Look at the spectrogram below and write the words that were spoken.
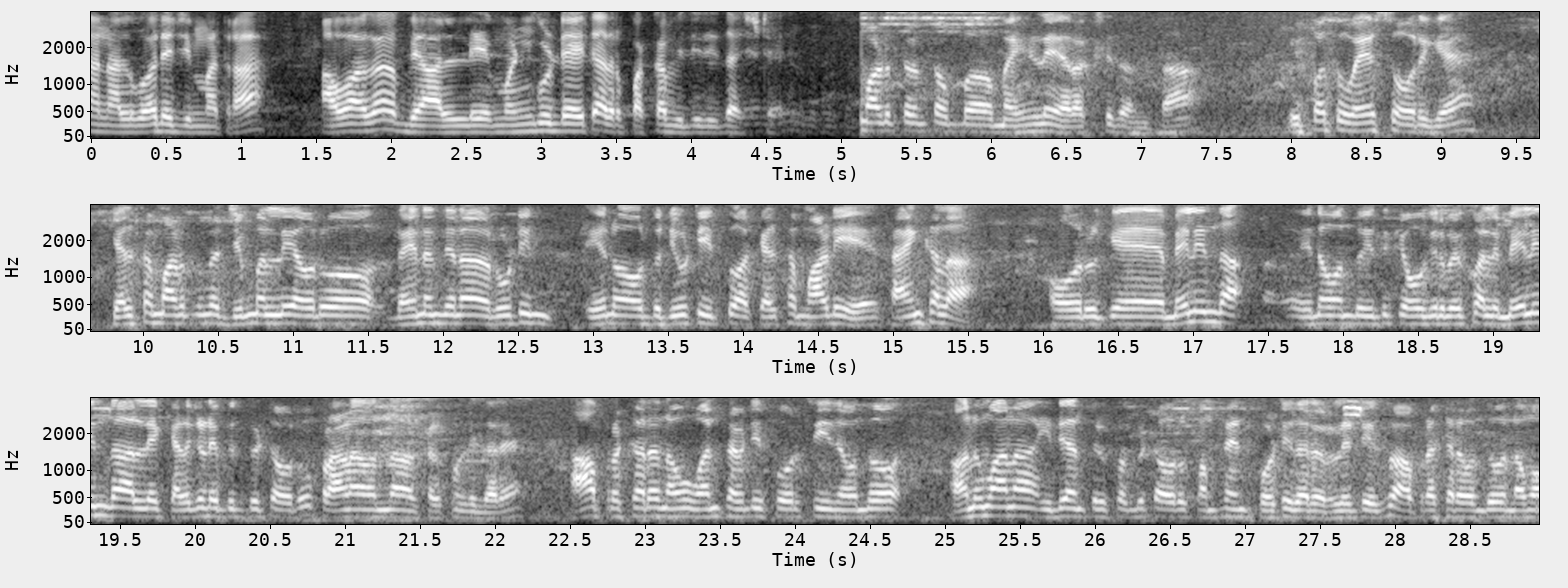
ನಾನು ಅಲ್ಲಿ ಹೋದೆ ಜಿಮ್ ಹತ್ರ. ಅವಾಗ ಅಲ್ಲಿ ಮಣ್ಗುಡ್ಡೆ ಐತೆ ಅದ್ರ ಪಕ್ಕ ಬಿದ್ದಿದ್ದ ಅಷ್ಟೇ. ಮಾಡುತ್ತಿರೋಂಥ ಒಬ್ಬ ಮಹಿಳೆ ರಕ್ಷಿತ್ ಅಂತ ಇಪ್ಪತ್ತು ವಯಸ್ಸು ಅವರಿಗೆ ಕೆಲಸ ಮಾಡುತ್ತಿದ್ದ ಜಿಮ್ಮಲ್ಲಿ ಅವರು ದೈನಂದಿನ ರೂಟೀನ್ ಏನೋ ಅವ್ರದ್ದು ಡ್ಯೂಟಿ ಇತ್ತು, ಆ ಕೆಲಸ ಮಾಡಿ ಸಾಯಂಕಾಲ ಅವ್ರಿಗೆ ಮೇಲಿಂದ ಏನೋ ಒಂದು ಇದಕ್ಕೆ ಹೋಗಿರಬೇಕು, ಅಲ್ಲಿ ಮೇಲಿಂದ ಅಲ್ಲಿ ಕೆಳಗಡೆ ಬಿದ್ದುಬಿಟ್ಟು ಅವರು ಪ್ರಾಣವನ್ನು ಕಳ್ಕೊಂಡಿದ್ದಾರೆ. ಆ ಪ್ರಕಾರ ನಾವು ಒನ್ ಸೆವೆಂಟಿ ಫೋರ್ ಸಿ ಒಂದು ಅನುಮಾನ ಇದೆ ಅಂತ ತಿಳ್ಕೊಂಡ್ಬಿಟ್ಟು ಅವರು ಕಂಪ್ಲೇಂಟ್ ಕೊಟ್ಟಿದ್ದಾರೆ ರಿಲೇಟಿವ್ಸು ಆ ಪ್ರಕಾರ ಒಂದು ನಮ್ಮ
